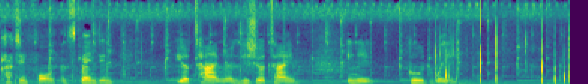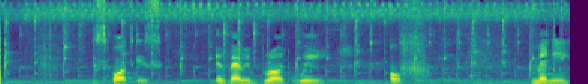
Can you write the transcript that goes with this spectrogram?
catching fun and spending your time, your leisure time in a good way. The sport is a very broad way of many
